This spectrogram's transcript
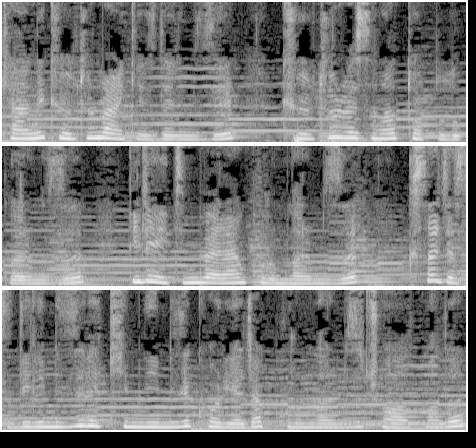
kendi kültür merkezlerimizi, kültür ve sanat topluluklarımızı, dil eğitimi veren kurumlarımızı, kısacası dilimizi ve kimliğimizi koruyacak kurumlarımızı çoğaltmalı,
